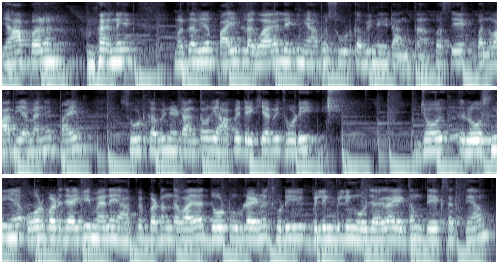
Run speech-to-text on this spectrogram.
यहाँ पर मैंने मतलब ये पाइप लगवाया, लेकिन यहाँ पे सूट कभी नहीं टांगता। बस एक बनवा दिया मैंने पाइप, सूट कभी नहीं टांगता, और यहाँ पे देखिए अभी थोड़ी जो रोशनी है और बढ़ जाएगी। मैंने यहाँ पे बटन दबाया, दो ट्यूबलाइट में थोड़ी बिलिंग बिलिंग हो जाएगा, एकदम देख सकते हैं हम।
